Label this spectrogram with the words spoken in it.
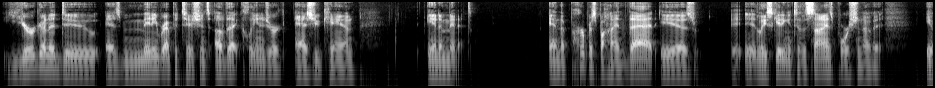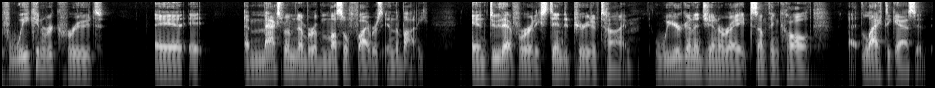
you're going to do as many repetitions of that clean and jerk as you can in a minute. And the purpose behind that is, at least getting into the science portion of it, if we can recruit a, a maximum number of muscle fibers in the body and do that for an extended period of time, we're going to generate something called uh, lactic acid.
